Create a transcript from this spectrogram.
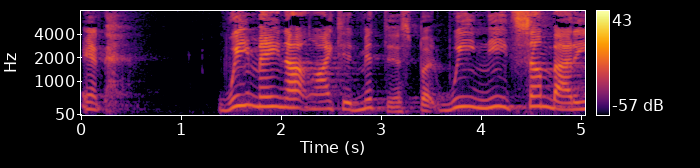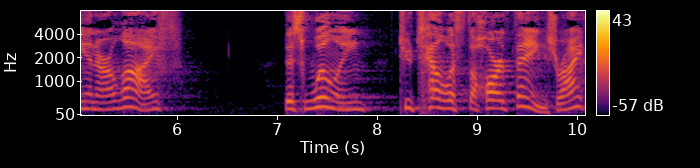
And we may not like to admit this, but we need somebody in our life that's willing to tell us the hard things, right?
